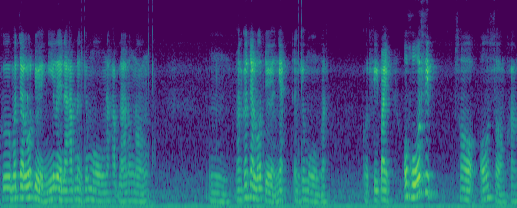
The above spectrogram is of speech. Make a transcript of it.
คือมันจะลดอยู่อย่างนี้เลยนะครับหนึ่งชั่วโมงนะครับนะน้องๆ อืม มันก็จะลดอยู่อย่างเงี้ยหนึ่งชั่วโมงอะกดฟรีไป โอ้โหสิบสองโอ้สองครั้ง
